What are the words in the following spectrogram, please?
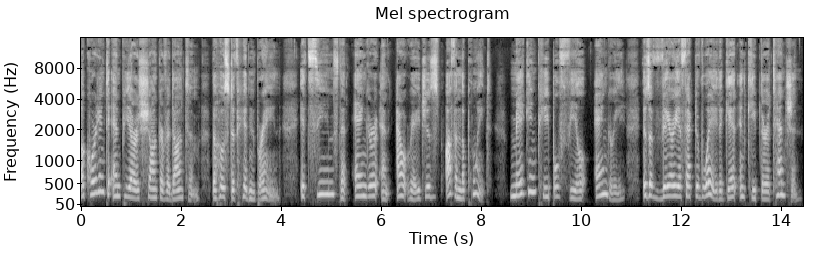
According to NPR's Shankar Vedantam, the host of Hidden Brain, it seems that anger and outrage is often the point. Making people feel angry is a very effective way to get and keep their attention.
